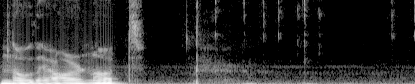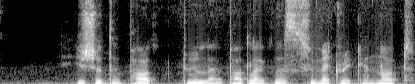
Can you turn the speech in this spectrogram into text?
No they are not. You should uh, part do part like this symmetric and not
